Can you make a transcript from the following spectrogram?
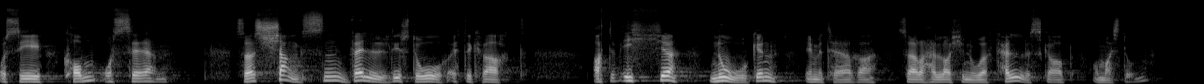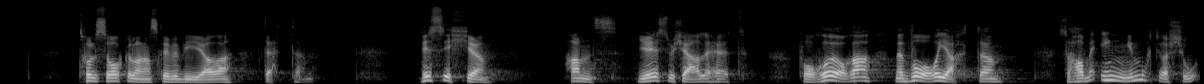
og si 'kom og se', så er sjansen veldig stor etter hvert at ikke noen inviterer, så er det heller ikke noe fellesskap om en stund. Truls Åkerland skriver videre dette. Hvis ikke hans, Jesu kjærlighet, får røre med våre hjerter, så har vi ingen motivasjon,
